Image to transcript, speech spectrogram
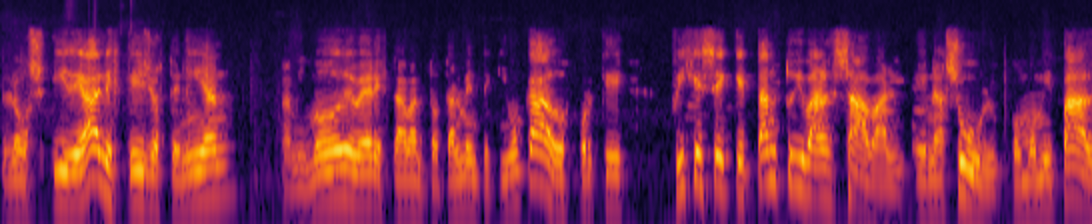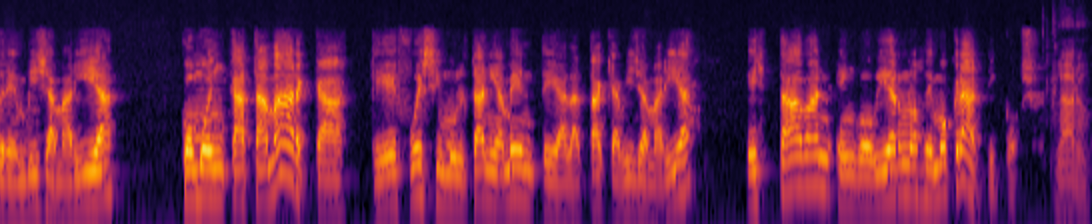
los ideales que ellos tenían, a mi modo de ver, estaban totalmente equivocados, porque fíjese que tanto Ibarzábal en Azul como mi padre en Villa María, como en Catamarca, que fue simultáneamente al ataque a Villa María, estaban en gobiernos democráticos. Claro.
